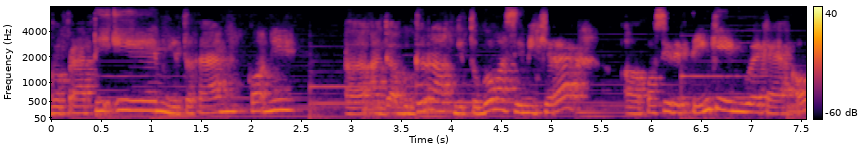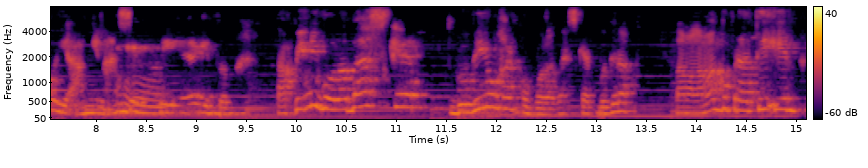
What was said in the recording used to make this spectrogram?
gue perhatiin gitu kan. Kok nih eh, agak bergerak gitu. Gue masih mikirnya eh, positive thinking gue kayak oh ya angin asik sih ya gitu. Tapi ini bola basket. Gue bingung kan oh bola basket bergerak? Lama-lama gue perhatiin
